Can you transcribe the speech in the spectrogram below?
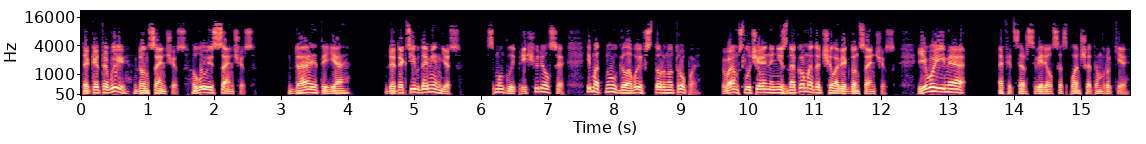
«Так это вы, Дон Санчес, Луис Санчес?» «Да, это я». «Детектив Домингес». Смуглый прищурился и мотнул головой в сторону трупа. «Вам случайно не знаком этот человек, Дон Санчес? Его имя...» Офицер сверился с планшетом в руке.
